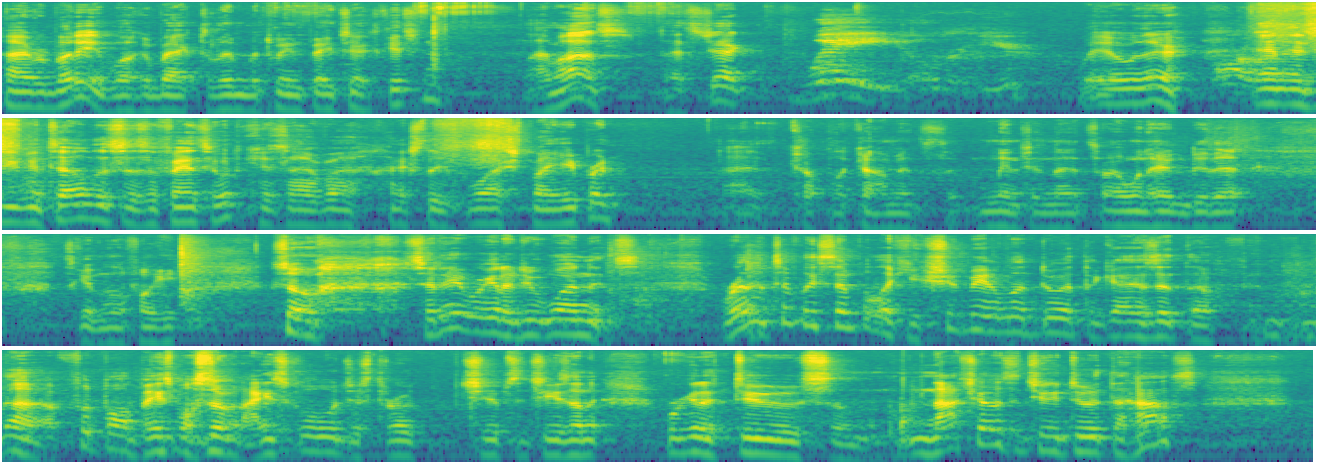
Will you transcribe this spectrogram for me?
Hi, everybody, and welcome back to Living Between Paychecks Kitchen. I'm Oz. That's Jack, way over here. way over there. And as you can tell, this is a fancy one because I've uh, actually washed my apron. I had a couple of comments that mentioned that, so I went ahead and did that. It's getting a little funky. So today we're going to do one that's relatively simple. Like you should be able to do it. The guys at the uh, football, baseball stuff in high school just throw chips and cheese on it. We're going to do some nachos that you can do at the house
